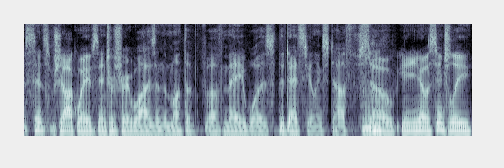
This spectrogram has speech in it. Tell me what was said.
sent some shockwaves interest rate wise in the month of, of May was the debt ceiling stuff. So, you know, essentially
